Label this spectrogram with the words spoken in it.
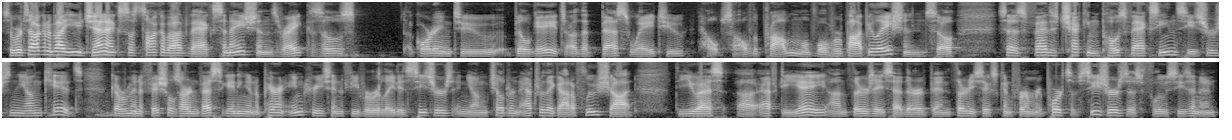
So we're talking about eugenics. Let's talk about vaccinations, right? Because those according to Bill Gates, are the best way to help solve the problem of overpopulation. So says Feds checking post vaccine seizures in young kids. Government officials are investigating an apparent increase in fever related seizures in young children after they got a flu shot. The U.S. Uh, FDA on Thursday said there have been 36 confirmed reports of seizures this flu season in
